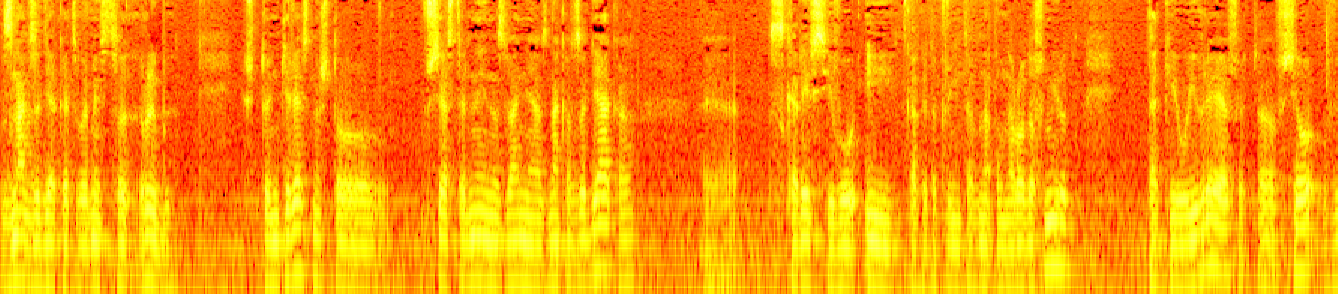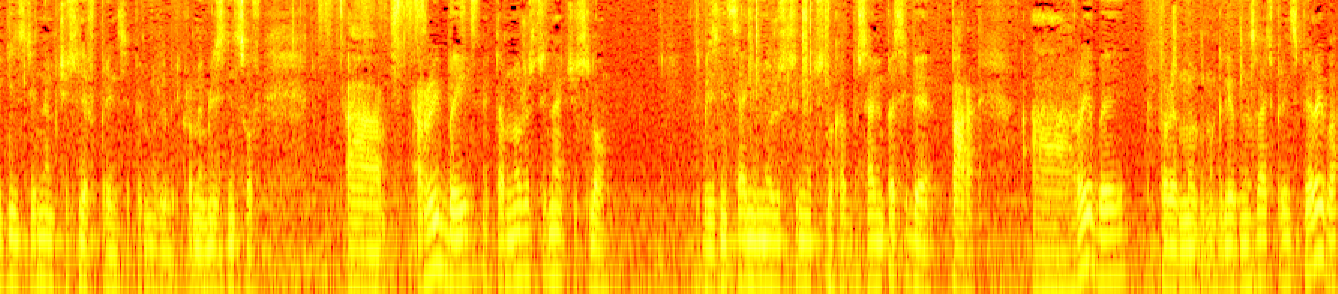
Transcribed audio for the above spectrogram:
знак зодиака этого месяца рыбы. Что интересно, что все остальные названия знаков зодиака, э, скорее всего, и как это принято у народов мира, так и у евреев, это все в единственном числе, в принципе, может быть, кроме близнецов. А рыбы – это множественное число. Близнецы, они множественное число как бы сами по себе пара. А рыбы, которые мы могли бы назвать, в принципе, рыба,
